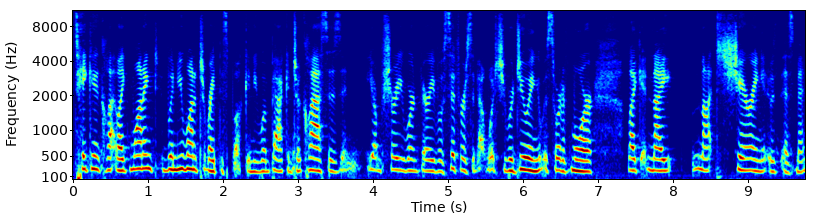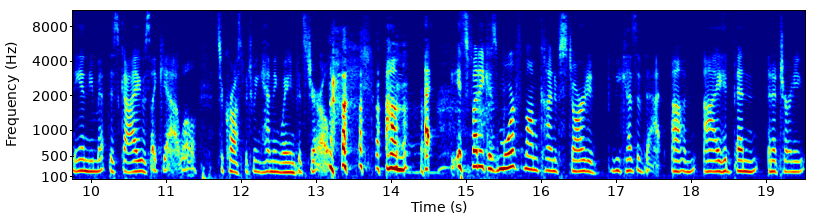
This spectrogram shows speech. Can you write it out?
taking a class, like wanting to, when you wanted to write this book and you went back and took classes, and you, I'm sure you weren't very vociferous about what you were doing. It was sort of more like at night, not sharing it with as many. And you met this guy who was like, "Yeah, well, it's a cross between Hemingway and Fitzgerald." um, I, it's funny because Morph Mom kind of started because of that. Um, I had been an attorney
